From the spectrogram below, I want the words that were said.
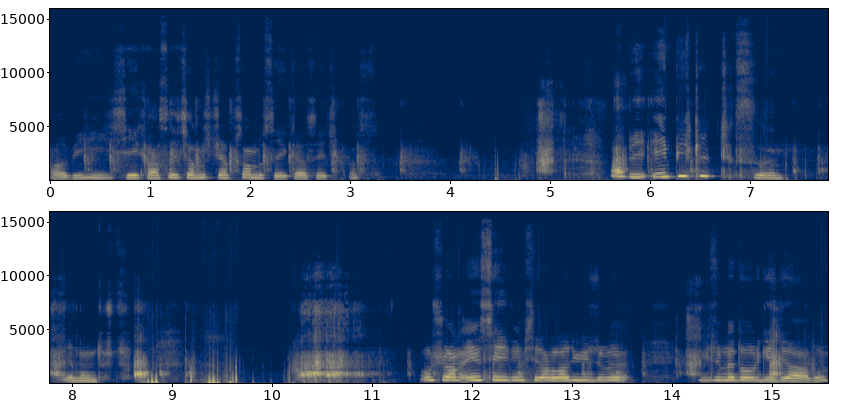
Abi SKS challenge yapsam da SKS çıkmaz. Abi MP40 çıksın. Limon tut. O şu an en sevdiğim silahlar yüzüme yüzüme doğru geliyor abi.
